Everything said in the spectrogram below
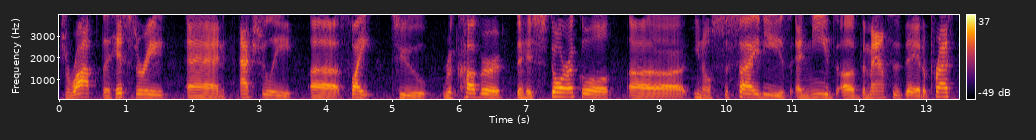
drop the history and actually uh, fight to recover the historical uh, you know societies and needs of the masses they had oppressed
